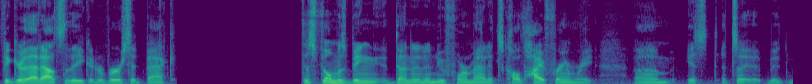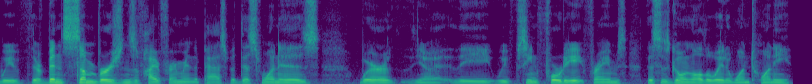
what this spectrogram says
figure that out so that you could reverse it back. This film is being done in a new format. It's called high frame rate. Um, it's it's a it, we've there have been some versions of high frame rate in the past, but this one is where you know the we've seen 48 frames. This is going all the way to 120,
